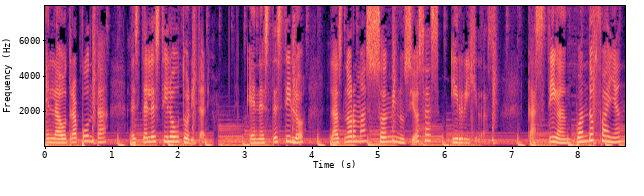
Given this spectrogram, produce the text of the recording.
En la otra punta está el estilo autoritario. En este estilo, las normas son minuciosas y rígidas, castigan cuando fallan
